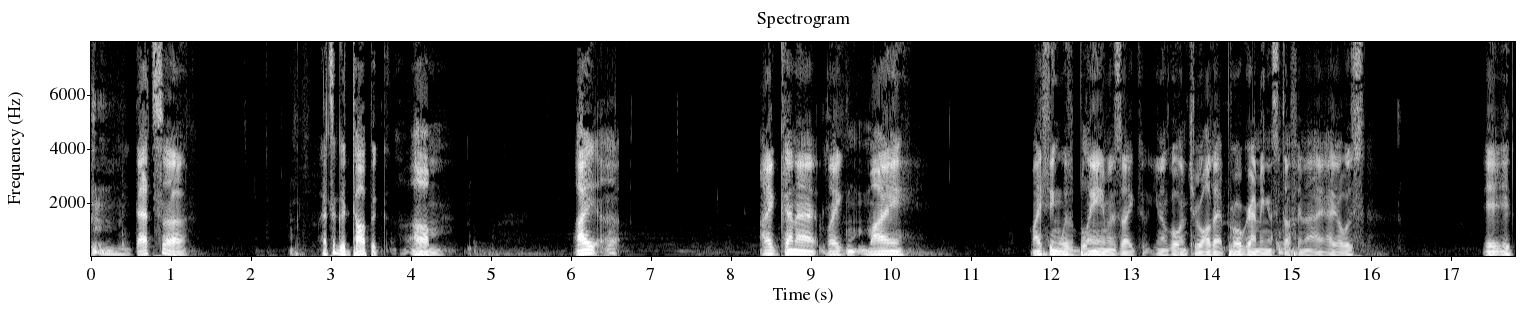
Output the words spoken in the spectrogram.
That's uh that's a good topic. Um I uh, I kind of like my my thing with blame is like you know going through all that programming and stuff, and I, I always it, it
